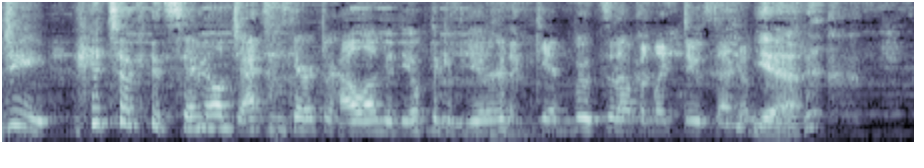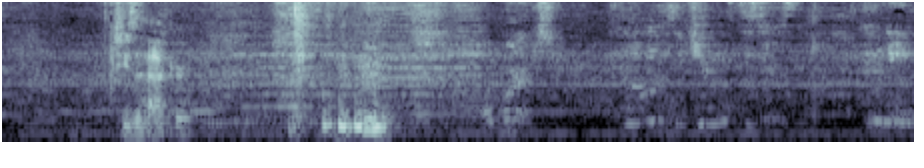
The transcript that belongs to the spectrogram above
gee, it took Samuel L. Jackson's character how long to deal with the computer, and a kid boots it up in like two seconds. Yeah. She's a hacker. What works? Phone security systems. Her name,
